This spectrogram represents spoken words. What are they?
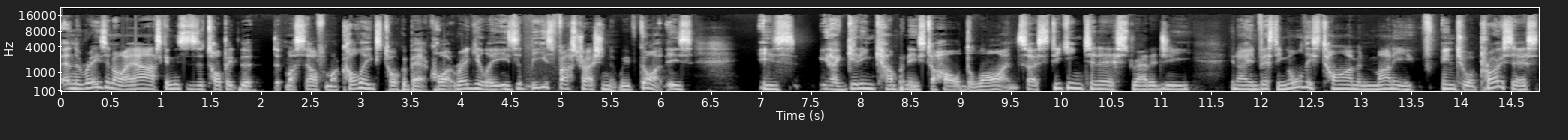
and the reason I ask, and this is a topic that, that myself and my colleagues talk about quite regularly, is the biggest frustration that we've got is is you know getting companies to hold the line. So sticking to their strategy, you know, investing all this time and money into a process,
